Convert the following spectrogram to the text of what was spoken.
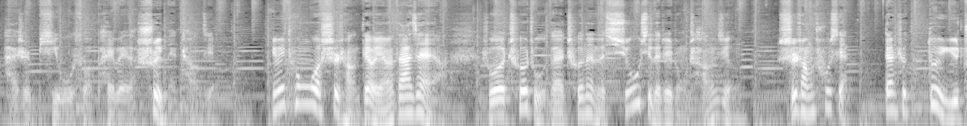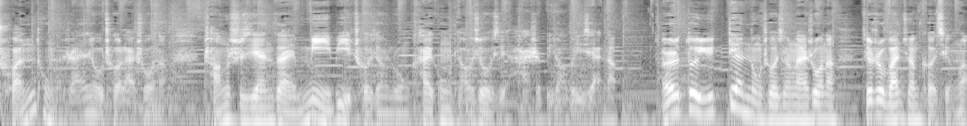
还是 P5 所配备的睡眠场景，因为通过市场调研发现呀，说车主在车内的休息的这种场景时常出现。但是对于传统的燃油车来说呢，长时间在密闭车厢中开空调休息还是比较危险的。而对于电动车型来说呢，就是完全可行了。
